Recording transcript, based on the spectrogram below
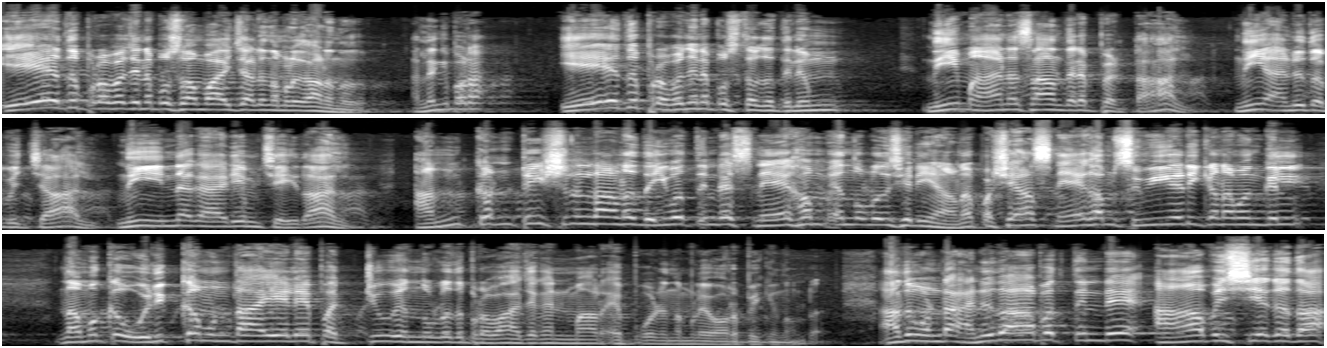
ഏത് പ്രവചന പുസ്തകം വായിച്ചാലും നമ്മൾ കാണുന്നത്. അല്ലെങ്കിൽ പറ ഏത് പ്രവചന പുസ്തകത്തിലും നീ മാനസാന്തരപ്പെട്ടാൽ നീ അനുതപിച്ചാൽ നീ ഇന്ന കാര്യം ചെയ്താൽ അൺകണ്ടീഷണൽ ആണ് ദൈവത്തിന്റെ സ്നേഹം എന്നുള്ളത് ശരിയാണ്. പക്ഷെ ആ സ്നേഹം സ്വീകരിക്കണമെങ്കിൽ നമുക്ക് ഒരുക്കമുണ്ടായാലേ പറ്റൂ എന്നുള്ളത് പ്രവാചകന്മാർ എപ്പോഴും നമ്മളെ ഓർപ്പിക്കുന്നുണ്ട്. അതുകൊണ്ട് അനുതാപത്തിന്റെ ആവശ്യകത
